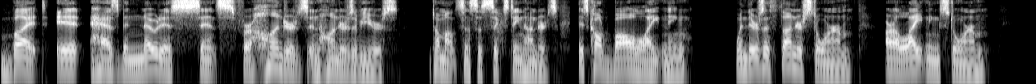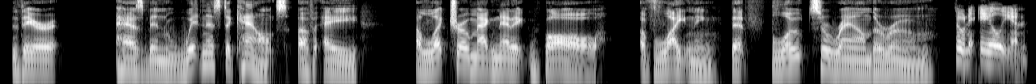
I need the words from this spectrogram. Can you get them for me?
but it has been noticed since for hundreds and hundreds of years. I'm talking about since the 1600s. It's called ball lightning. When there's a thunderstorm or a lightning storm, there has been witnessed accounts of a electromagnetic ball of lightning that floats around the room So an alien.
